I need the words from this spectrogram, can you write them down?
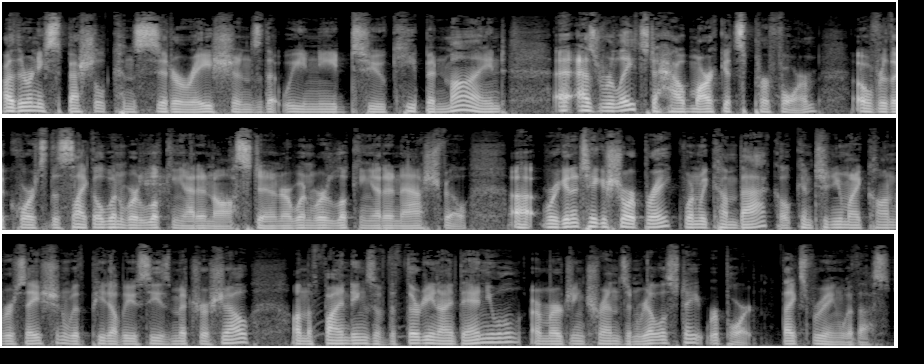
are there any special considerations that we need to keep in mind as relates to how markets perform over the course of the cycle when we're looking at an Austin or when we're looking at a Nashville? Uh, we're going to take a short break. When we come back, I'll continue my conversation with PwC's Mitch Roschelle on the findings of the 39th annual Emerging Trends in Real Estate Report. Thanks for being with us.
